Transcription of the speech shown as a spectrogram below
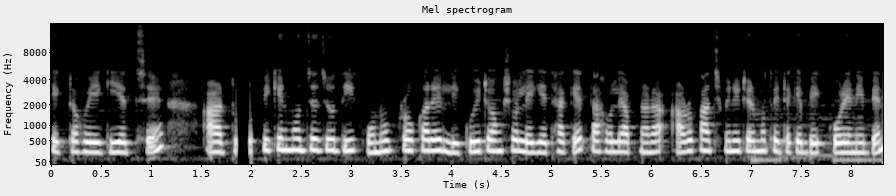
কেকটা হয়ে গিয়েছে। আর টুথপিকের মধ্যে যদি কোনো প্রকারের লিকুইড অংশ লেগে থাকে, তাহলে আপনারা আরও পাঁচ মিনিটের মতো এটাকে বেক করে নেবেন।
